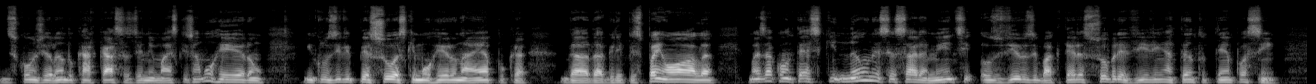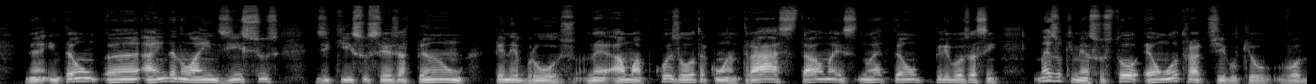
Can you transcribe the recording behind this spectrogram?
descongelando carcaças de animais que já morreram, inclusive pessoas que morreram na época da, da gripe espanhola, mas acontece que não necessariamente os vírus e bactérias sobrevivem a tanto tempo assim. Né? Então, uh, ainda não há indícios de que isso seja tão tenebroso. Né? Há uma coisa ou outra com antraz, tal, mas não é tão perigoso assim. Mas o que me assustou é um outro artigo que eu vou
